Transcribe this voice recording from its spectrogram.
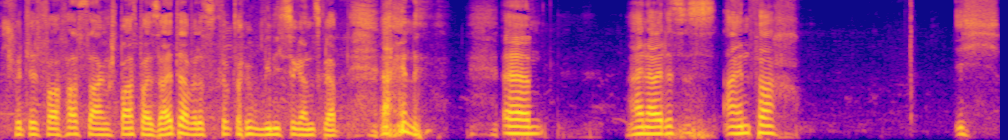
ich würde jetzt fast sagen, Spaß beiseite, aber das hat irgendwie nicht so ganz geklappt. Nein. Ähm, nein, aber das ist einfach. Ich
